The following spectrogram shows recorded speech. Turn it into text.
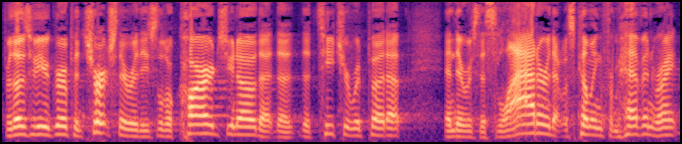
For those of you who grew up in church, there were these little cards, you know, that the, the teacher would put up, and there was this ladder that was coming from heaven, right?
